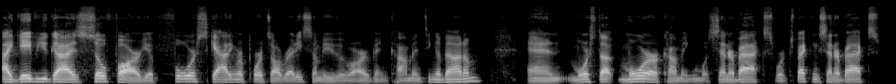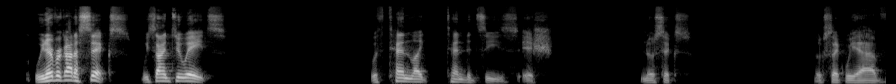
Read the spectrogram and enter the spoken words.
I gave you guys so far, you have four scouting reports already. Some of you have already been commenting about them, and more stuff, more are coming. More center backs. We're expecting center backs. We never got a six. We signed two eights with 10 like tendencies ish. No six. Looks like we have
